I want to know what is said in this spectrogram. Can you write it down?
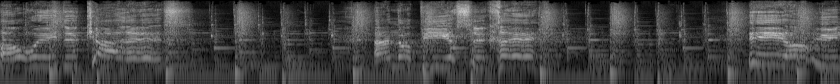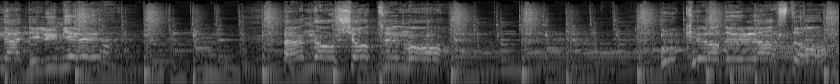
enroué de caresses. Un empire secret et en une année-lumière, un enchantement au cœur de l'instant.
